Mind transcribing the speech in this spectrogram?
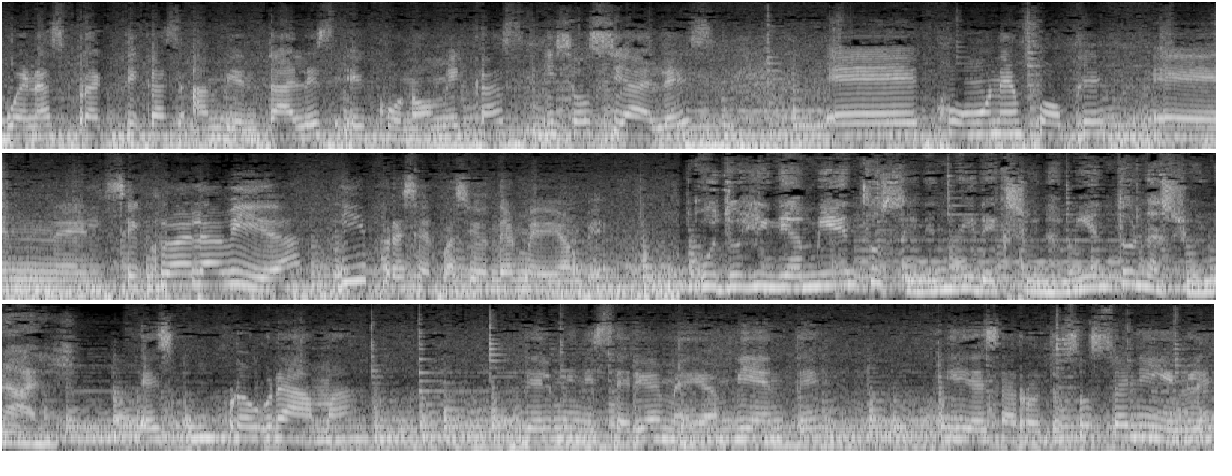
buenas prácticas ambientales, económicas y sociales eh, con un enfoque en el ciclo de la vida y preservación del medio ambiente. Cuyos lineamientos tienen direccionamiento nacional. Es un programa del Ministerio de Medio Ambiente y Desarrollo Sostenible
